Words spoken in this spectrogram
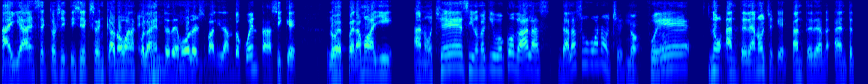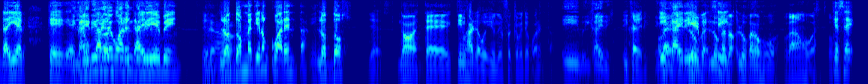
allá en Sector 66 en Canóvanas con la gente de. Bowlers validando cuentas. Así que los esperamos allí. Anoche, si no me equivoco, Dallas. ¿Dallas jugó anoche? No. Fue. No, antes de anoche, que antes de, an- antes de ayer, que Kyrie metió Doncic y 40 y Kyrie pico. Irving, Sí, le los dos metieron 40, Mm. los dos. Yes. No, este, Tim Hardaway Jr. fue el que metió 40. Y, y Kyrie. Y Kyrie. Y Kyrie Luka, Irving, Luka sí. no, Luka no jugó. Luka no jugó. que se,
